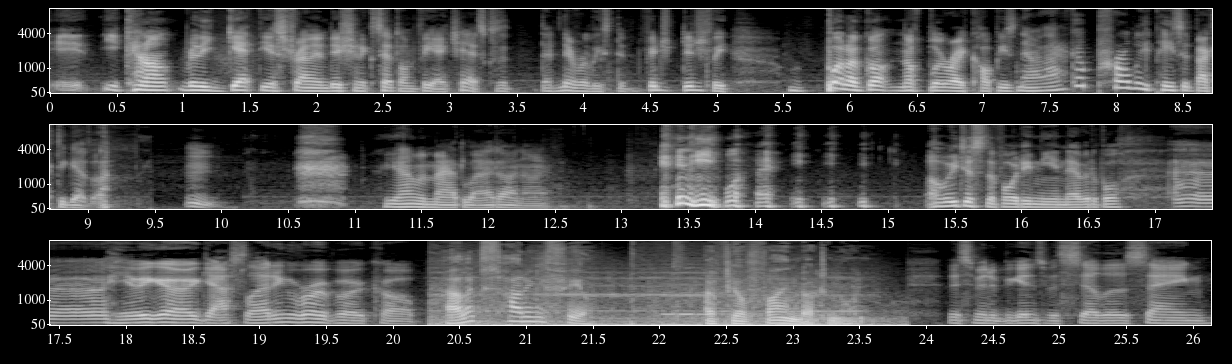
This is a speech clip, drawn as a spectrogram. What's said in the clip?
it, you cannot really get the Australian edition except on VHS because they've never released it digitally. But I've got enough Blu-ray copies now that I could probably piece it back together. Hmm. yeah, I'm a mad lad, I know. Anyway, are we just avoiding the inevitable? Uh, here we go, gaslighting Robocop. Alex, how do you feel? I feel fine, Dr. Norton. This minute begins with Sellers saying,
